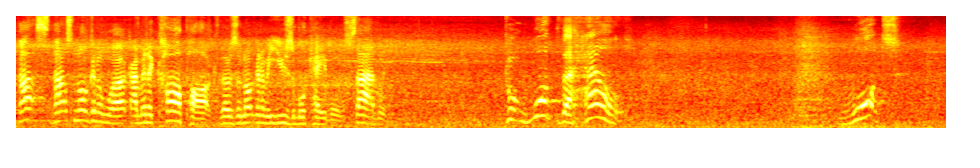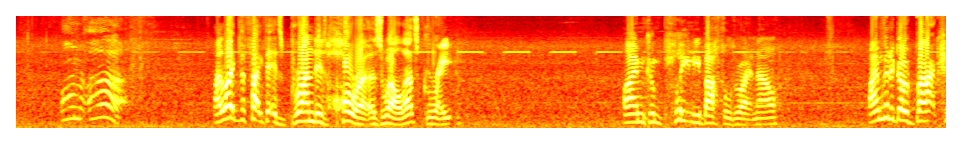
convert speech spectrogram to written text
that's that's not going to work. I'm in a car park. Those are not going to be usable cables, sadly. But what the hell? What on earth? I like the fact that it's branded horror as well. That's great. I'm completely baffled right now. I'm going to go back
